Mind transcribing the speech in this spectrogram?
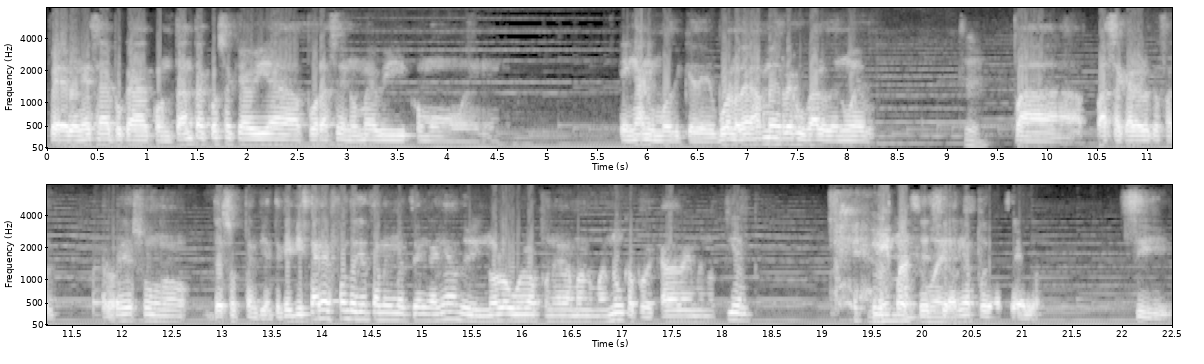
Pero en esa época, con tanta cosa que había por hacer, no me vi como en, ánimo de que, bueno, déjame rejugarlo de nuevo. Para sacarle lo que falta. Pero es uno de esos pendientes. Que quizá en el fondo yo también me estoy engañando y no lo vuelvo a poner a la mano más nunca porque cada vez hay menos tiempo. Y hay más desearía poder hacerlo. Sí.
